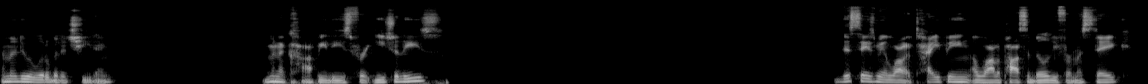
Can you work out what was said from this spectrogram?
I'm going to do a little bit of cheating. I'm going to copy these for each of these. This saves me a lot of typing, a lot of possibility for mistake.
